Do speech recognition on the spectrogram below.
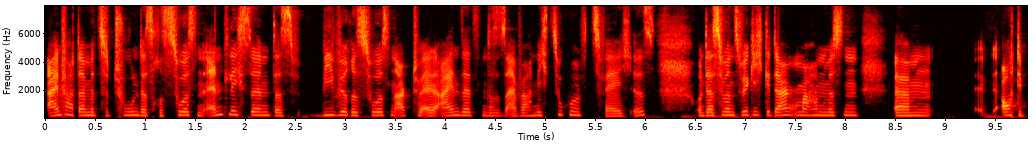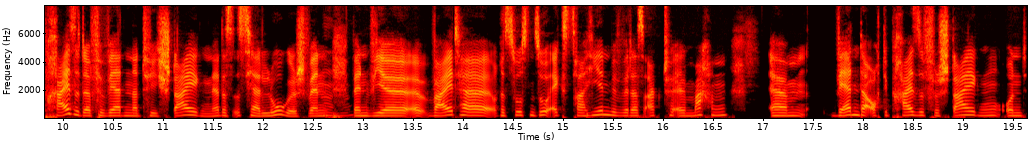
einfach damit zu tun, dass Ressourcen endlich sind, dass wie wir Ressourcen aktuell einsetzen, dass es einfach nicht zukunftsfähig ist und dass wir uns wirklich Gedanken machen müssen, ähm, auch die Preise dafür werden natürlich steigen. Ne? Das ist ja logisch. Wenn, mhm. wenn wir äh, weiter Ressourcen so extrahieren, wie wir das aktuell machen, ähm, werden da auch die Preise für steigen und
